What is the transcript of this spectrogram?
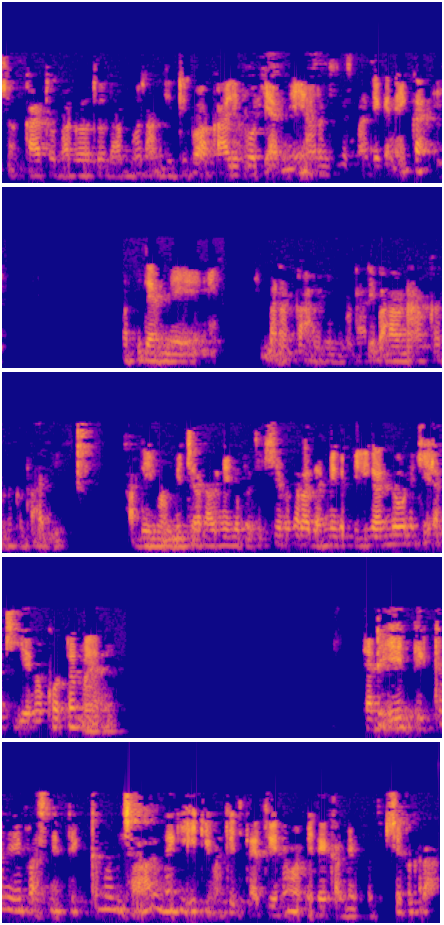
සංකාතෝ භගවතෝ ධම්මෝ සංකිට්ඨිකෝ අකාලිකෝ කියන්නේ ආනන්තරික සමාධිය කියන එකයි. අපි දැන් මේ බණක් අහගෙන කොට හරි භාවනා කරනකොට හරි අපි මම මෙච්චර කල් මේක ප්‍රතික්ෂේප කරලා දැන් මේක පිළිගන්න ඕනේ කියලා කියනකොටම යට ඒත් එක්ක මේ ප්‍රශ්නෙත් එක්කම විශාල නැගීහිටීමක් ඇති වෙනවා මේ දෙක කන්නේ ප්‍රතික්ෂේප කරා.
